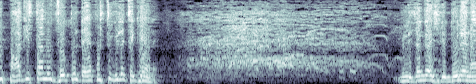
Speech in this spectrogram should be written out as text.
ఈ పాకిస్తాన్ చూస్తుంటే ఫస్ట్ వీళ్ళని చెక్ చేయాలి. వీళ్ళు నిజంగా హిందువులేనా?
